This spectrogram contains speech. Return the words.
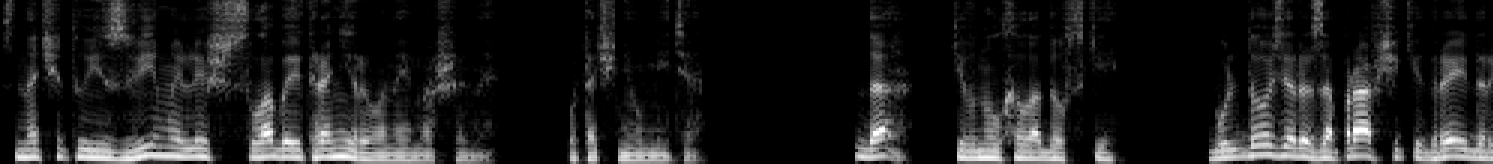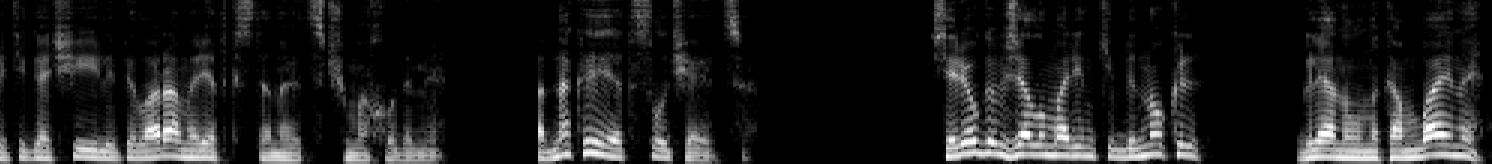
«Значит, уязвимы лишь слабо экранированные машины», — уточнил Митя. «Да», — кивнул Холодовский. «Бульдозеры, заправщики, грейдеры, тягачи или пилорамы редко становятся чумоходами. Однако и это случается». Серега взял у Маринки бинокль, глянул на комбайны,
